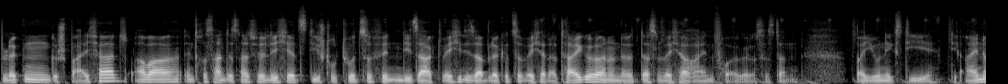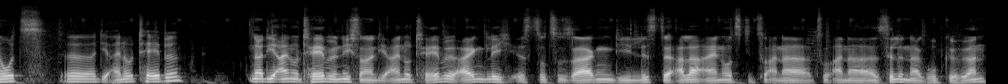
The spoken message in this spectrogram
Blöcken gespeichert, aber interessant ist natürlich jetzt die Struktur zu finden, die sagt, welche dieser Blöcke zu welcher Datei gehören und das in welcher Reihenfolge. Das ist dann bei Unix die, die inodes, äh, die inode-Table. Na, die inode-Table nicht, sondern die inode-Table eigentlich ist sozusagen die Liste aller Inodes, die zu einer, zu einer Cylinder Group gehören.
